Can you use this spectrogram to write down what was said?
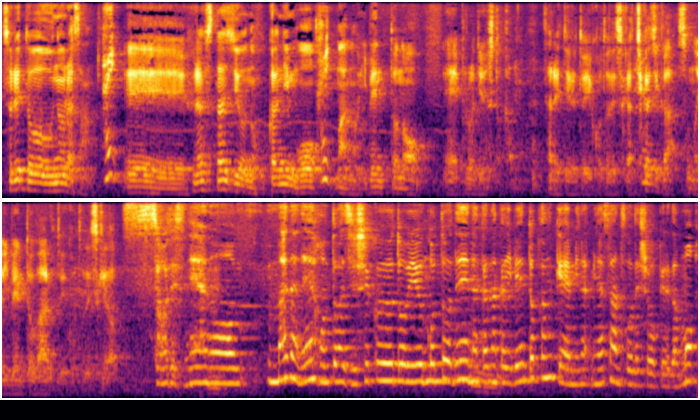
それと宇野浦さん、はい。えー、フラスタジオの他にも、はい。まあ、あのイベントの、えー、プロデュースとかもされているということですが近々そのイベントがあるということですけど。そうですね。あの、うん、まだね本当は自粛ということで、うん、なかなかイベント関係皆皆さんそうでしょうけれども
